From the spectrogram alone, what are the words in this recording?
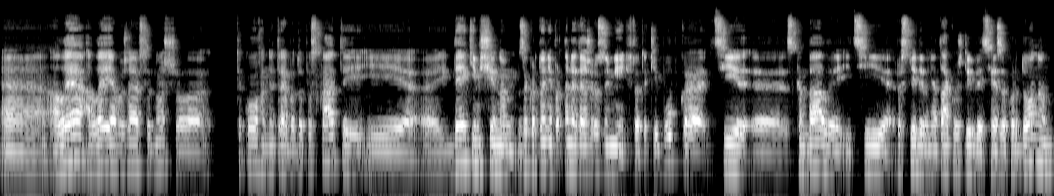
Е, але, але я вважаю все одно, що такого не треба допускати, і е, деяким чином закордонні партнери теж розуміють, хто такі Бубка. Ці е, скандали і ці розслідування також дивляться за кордоном.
